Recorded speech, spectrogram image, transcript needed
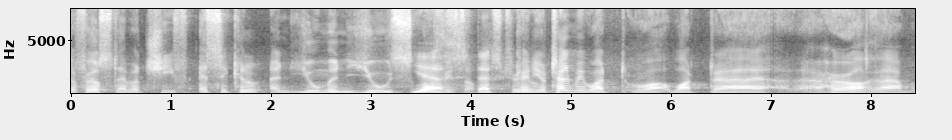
the first ever chief ethical and human use yes, officer. Yes, that's true. Can you tell me what what, what uh, her um,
